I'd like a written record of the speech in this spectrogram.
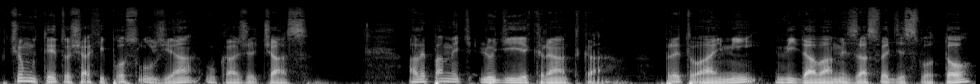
K čomu tieto šachy poslúžia, ukáže čas. Ale pamäť ľudí je krátka, preto aj my vydávame za svedectvo to,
